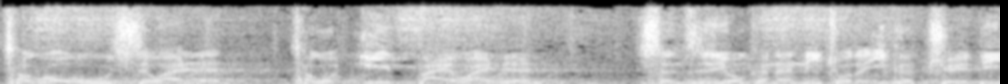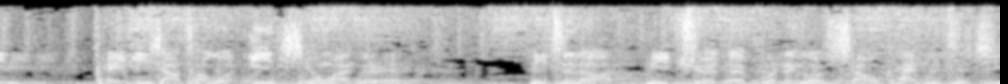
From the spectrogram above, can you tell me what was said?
超过五十万人，超过一百万人，甚至有可能你做的一个决定可以影响超过一千万个人。你知道，你绝对不能够小看你自己。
